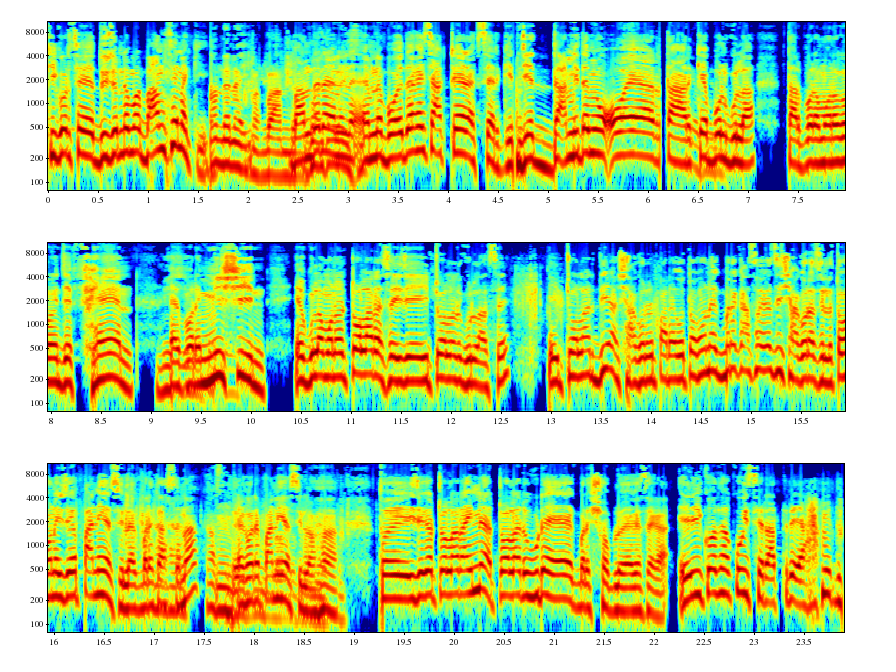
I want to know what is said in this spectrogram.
কি করছে দুইজনে আমার বাঁধছে নাকি? বান্ধে নাই। বান্ধে না এমনি- এমনি বয় দেখাইছে আটটায় রাখছে আর কি। যে দামি দামি ওয়ার তার কেবলগুলা তারপরে মনে করেন যে ফ্যান এরপরে মেশিন এগুলা মনে হয় টলার আছে এই যে এই টলারগুলো আছে। এই টলার দিয়া সাগরের পারে তখন একবারে কাছাকাছি সাগর আছিল তখন এই জায়গায় পানি আছিল একবারে কাছে না? একবারে পানি আছিল হ্যাঁ। তো এই জায়গায় টলার আই না টলার উড়ে একবারে সব লয়ে গেছে এই কথা কইছে রাত্রে আমি তো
